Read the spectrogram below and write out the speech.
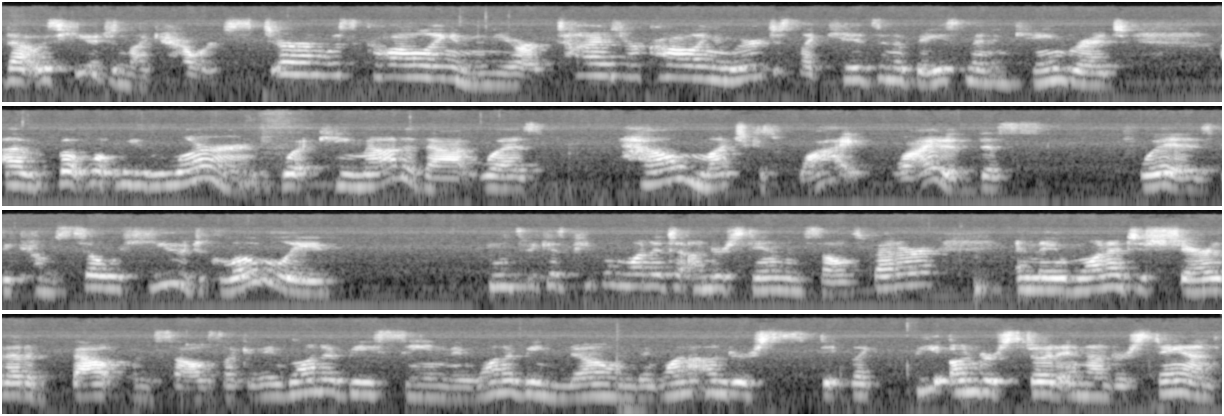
that was huge. And like Howard Stern was calling, and the New York Times were calling, and we were just like kids in a basement in Cambridge. Um, but what we learned, what came out of that was how much, because why? Why did this quiz become so huge globally? It's because people wanted to understand themselves better and they wanted to share that about themselves. Like they want to be seen, they want to be known, they want to understand, like be understood and understand.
